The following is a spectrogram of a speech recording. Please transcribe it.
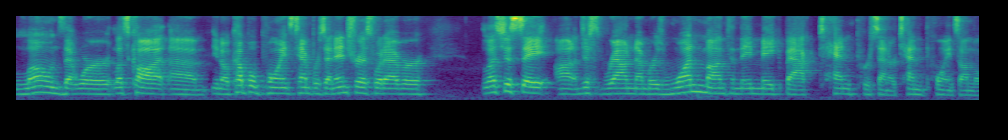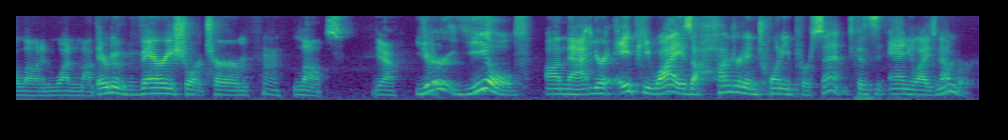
loans that were, let's call it, um, you know, a couple points, 10% interest, whatever. Let's just say on uh, just round numbers, one month, and they make back 10% or 10 points on the loan in one month. They were doing very short term hmm. loans. Yeah. Your yield on that, your APY is 120% because it's an annualized number.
